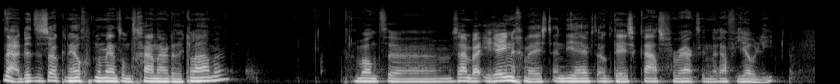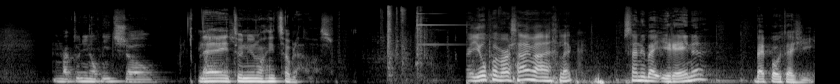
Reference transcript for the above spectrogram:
Nou, dit is ook een heel goed moment om te gaan naar de reclame. Want eh, we zijn bij Irene geweest en die heeft ook deze kaas verwerkt in de ravioli. Maar toen hij nog niet zo... Nee, toen hij nog niet zo blauw was. Maar Joppe, waar zijn we eigenlijk? We staan nu bij Irene, bij Potagie.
